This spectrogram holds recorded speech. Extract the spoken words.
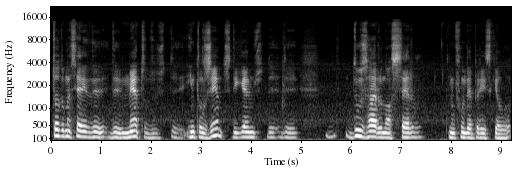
Toda uma série de, de métodos de, inteligentes digamos de, de, de usar o nosso cérebro que no fundo é para isso que ele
